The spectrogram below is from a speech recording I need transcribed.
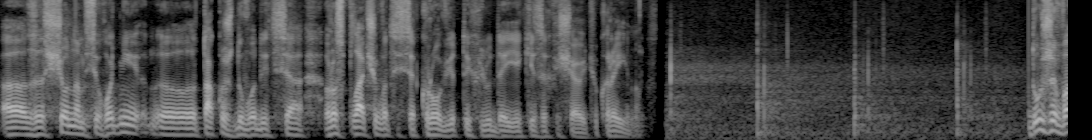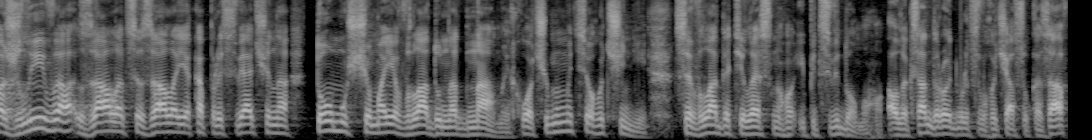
а, за що нам сьогодні е, також доводиться розплачуватися кров'ю тих людей, які захищають Україну. Дуже важлива зала це зала, яка присвячена тому, що має владу над нами. Хочемо ми цього чи ні? Це влада тілесного і підсвідомого. Олександр Ройдбург свого часу казав,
